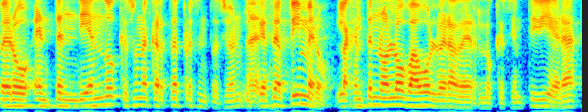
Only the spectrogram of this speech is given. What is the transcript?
pero entendiendo que es una carta de presentación y Eh. que es efímero. La gente no lo va a volver a ver. Lo que sí MTV era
